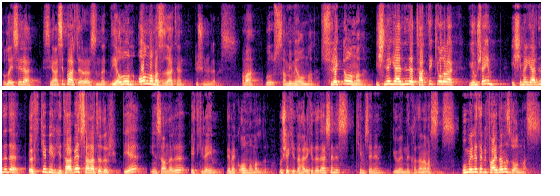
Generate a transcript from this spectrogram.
Dolayısıyla siyasi partiler arasında diyaloğun olmaması zaten düşünülemez. Ama bu samimi olmalı. Sürekli olmalı. İşine geldiğinde taktik olarak yumuşayayım, işime geldiğinde de öfke bir hitabet sanatıdır diye insanları etkileyim demek olmamalıdır bu. Şekilde hareket ederseniz kimsenin güvenini kazanamazsınız. Bu millete bir faydanız da olmaz.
